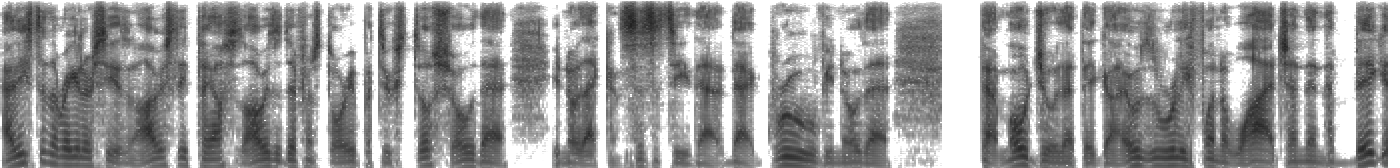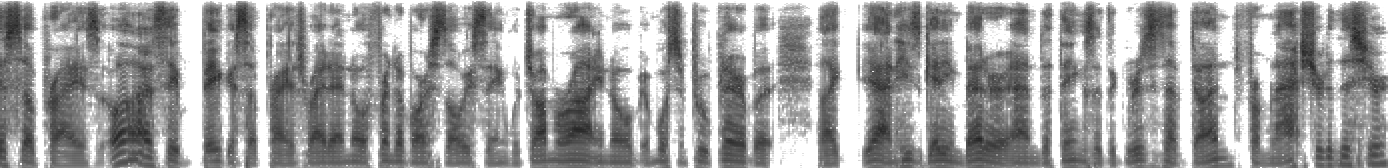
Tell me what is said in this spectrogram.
at least in the regular season. Obviously playoffs is always a different story but to still show that you know that consistency that that groove you know that that mojo that they got. It was really fun to watch. And then the biggest surprise, well, I'd say biggest surprise, right? I know a friend of ours is always saying, well, Ja Morant, you know, most improved player, but like, yeah, and he's getting better. And the things that the Grizzlies have done from last year to this year,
